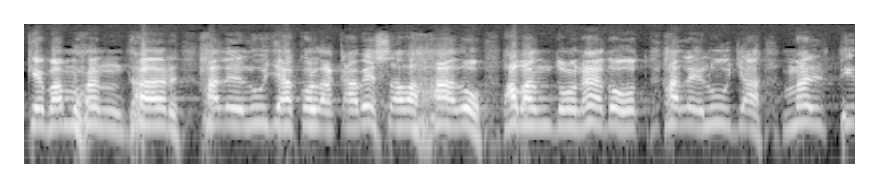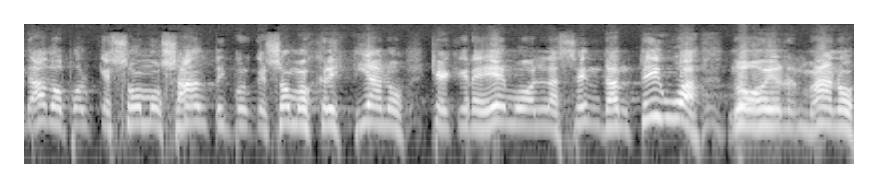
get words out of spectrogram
Que vamos a andar, aleluya, con la cabeza bajado, abandonado, aleluya, mal tirado porque somos santos y porque somos cristianos que creemos en la senda antigua. No, hermano,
